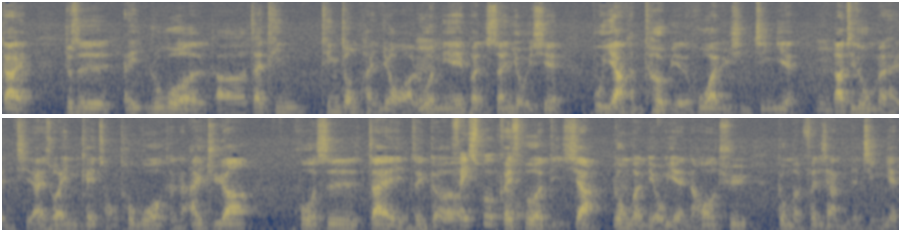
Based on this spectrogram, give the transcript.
待，就是哎，如果呃在听听众朋友啊，如果你也本身有一些。不一样，很特别的户外旅行经验。嗯、那其实我们很期待说，哎、欸，你可以从透过可能 IG 啊，或者是在这个 Facebook Facebook 的底下跟我们留言，嗯、然后去跟我们分享你的经验。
